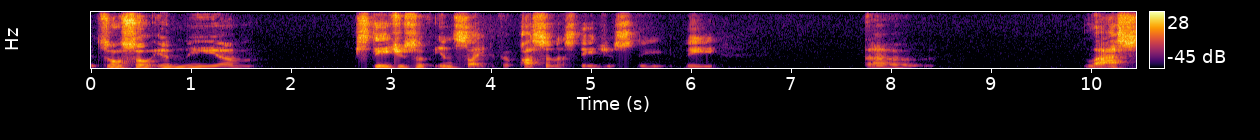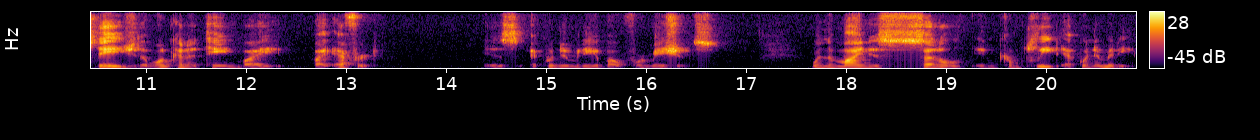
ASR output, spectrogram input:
It's also in the um, stages of insight, vipassana stages, the the uh, last stage that one can attain by by effort is equanimity about formations. When the mind is settled in complete equanimity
